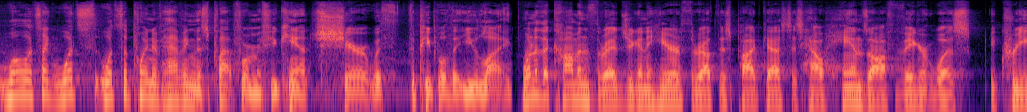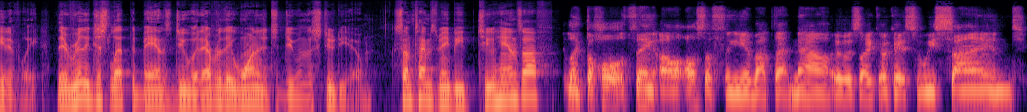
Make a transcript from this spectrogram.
well, it's like, what's what's the point of having this platform if you can't share it with the people that you like? One of the common threads you're going to hear throughout this podcast is how hands off Vagrant was creatively. They really just let the bands do whatever they wanted to do in the studio sometimes maybe two hands off? Like the whole thing also thinking about that now. It was like okay so we signed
